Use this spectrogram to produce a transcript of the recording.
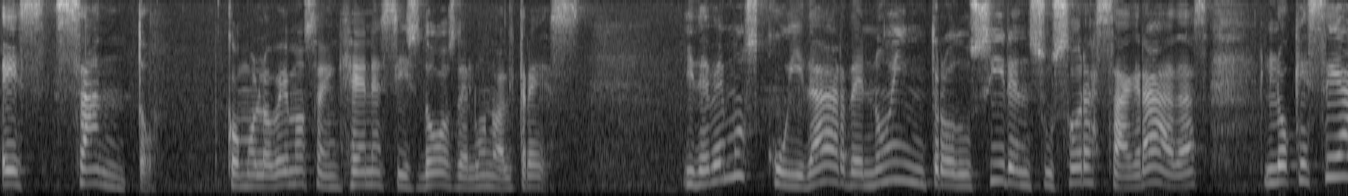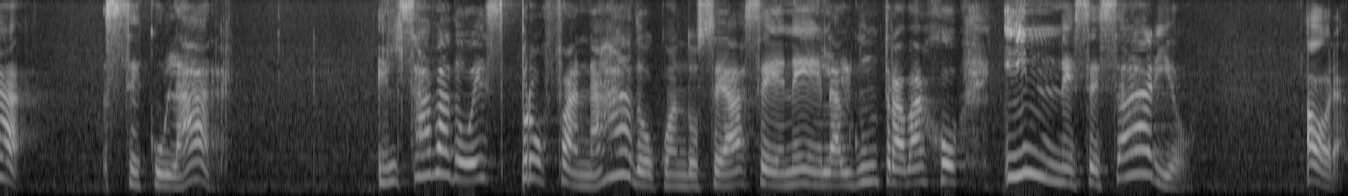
es santo, como lo vemos en Génesis 2 del 1 al 3. Y debemos cuidar de no introducir en sus horas sagradas lo que sea secular el sábado es profanado cuando se hace en él algún trabajo innecesario. Ahora,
